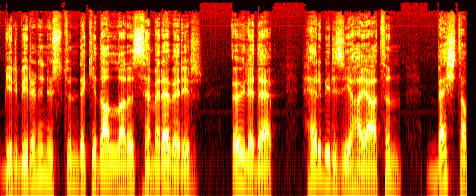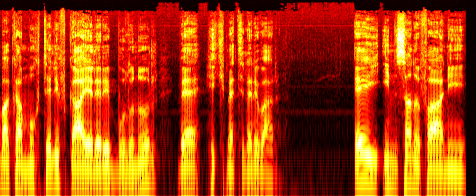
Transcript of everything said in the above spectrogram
birbirinin üstündeki dalları semere verir, öyle de her bir zihayatın beş tabaka muhtelif gayeleri bulunur ve hikmetleri var. Ey insanı fani!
